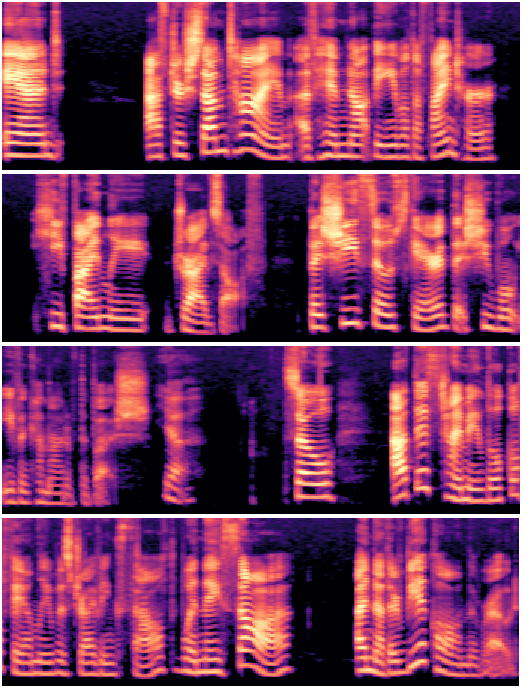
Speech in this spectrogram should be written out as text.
And after some time of him not being able to find her, he finally drives off. But she's so scared that she won't even come out of the bush. Yeah. So at this time, a local family was driving south when they saw another vehicle on the road.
